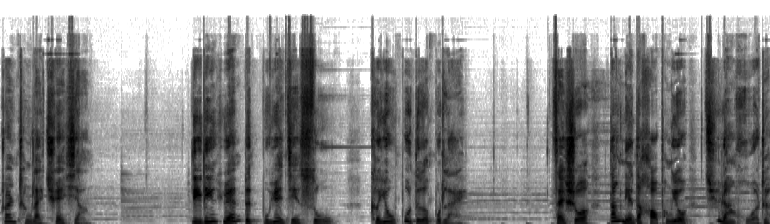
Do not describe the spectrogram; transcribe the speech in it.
专程来劝降。李陵原本不愿见苏武，可又不得不来。再说，当年的好朋友居然活着，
